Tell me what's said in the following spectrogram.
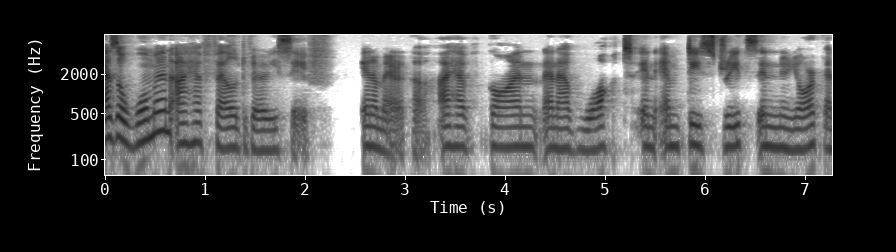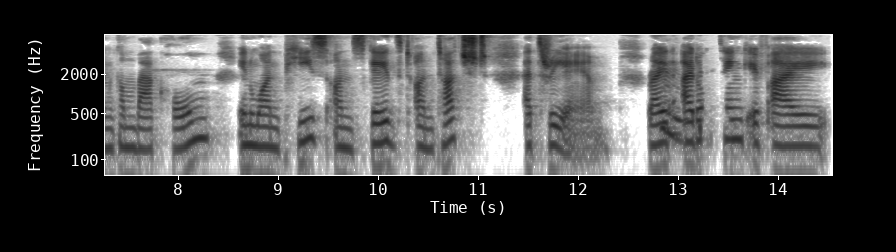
as a woman i have felt very safe in America. I have gone and I've walked in empty streets in New York and come back home in one piece, unscathed, untouched at 3 a.m. Right? Mm-hmm. I don't think if I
